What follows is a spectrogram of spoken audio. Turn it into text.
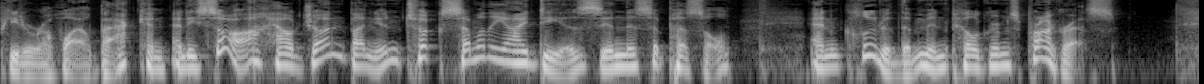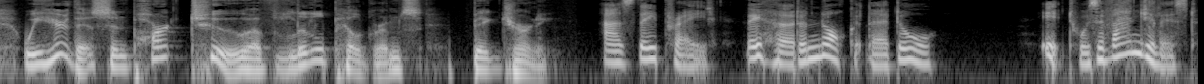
Peter a while back, and, and he saw how John Bunyan took some of the ideas in this epistle and included them in Pilgrim's Progress. We hear this in part two of Little Pilgrim's Big Journey. As they prayed, they heard a knock at their door. It was Evangelist.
